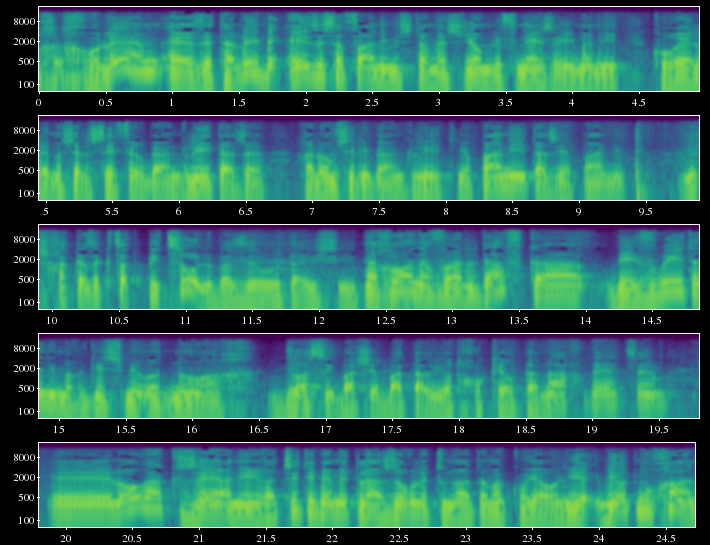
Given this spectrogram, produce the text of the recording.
חולם, אה, זה תלוי באיזה שפה אני משתמש יום לפני זה. אם אני קורא למשל ספר באנגלית, אז החלום שלי באנגלית. יפנית, אז יפנית. יש לך כזה קצת פיצול בזהות האישית. נכון, אבל דווקא בעברית אני מרגיש מאוד נוח. זו הסיבה שבאת להיות חוקר תנ"ך בעצם? אה, לא רק זה, אני רציתי באמת לעזור לתנועת המקויה, או להיות מוכן,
